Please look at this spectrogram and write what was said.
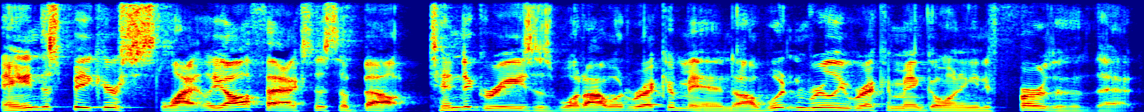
aim the speaker slightly off axis, about 10 degrees is what I would recommend. I wouldn't really recommend going any further than that.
